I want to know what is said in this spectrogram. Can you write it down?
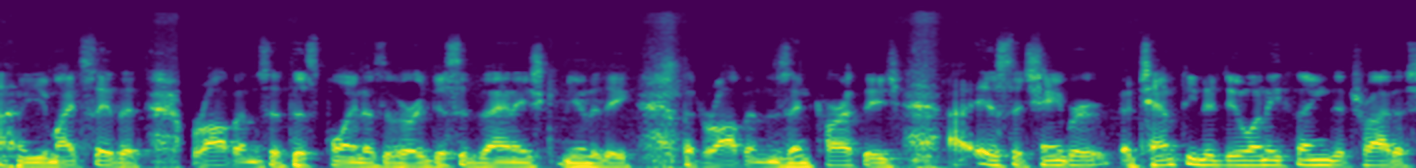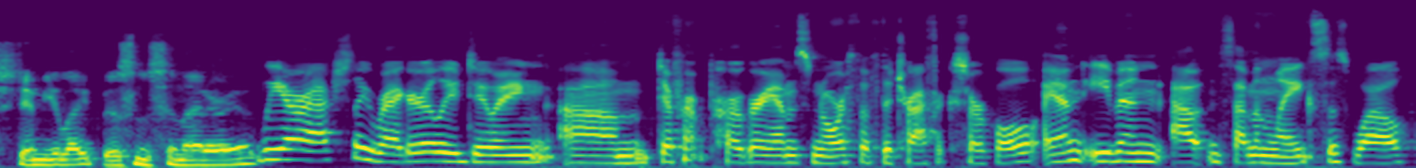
you might say that Robbins at this point is a very disadvantaged community, but Robbins and Carthage, uh, is the chamber attempting to do anything to try to stimulate business in that area? We are actually regularly doing um, different programs north of the traffic circle and even out in Seven Lakes as well.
